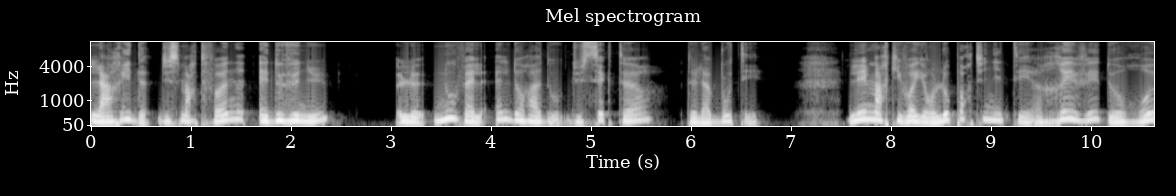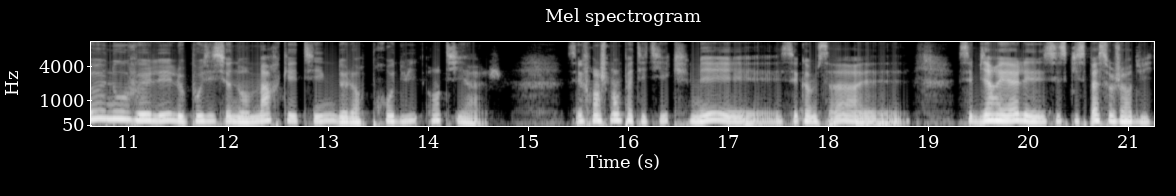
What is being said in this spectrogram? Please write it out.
la ride du smartphone est devenue le nouvel Eldorado du secteur de la beauté. Les marques y voyant l'opportunité rêver de renouveler le positionnement marketing de leurs produits anti-âge. C'est franchement pathétique, mais c'est comme ça. C'est bien réel et c'est ce qui se passe aujourd'hui.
